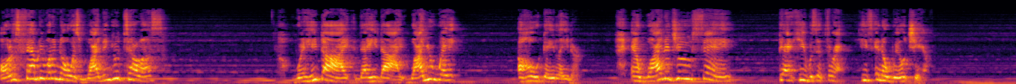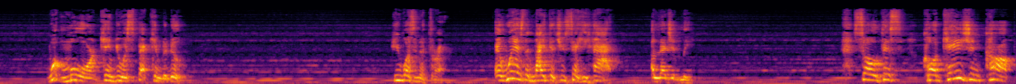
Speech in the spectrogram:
All his family want to know is why didn't you tell us when he died that he died? Why you wait a whole day later? And why did you say that he was a threat. He's in a wheelchair. What more can you expect him to do? He wasn't a threat. And where's the knife that you say he had, allegedly? So this Caucasian cop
